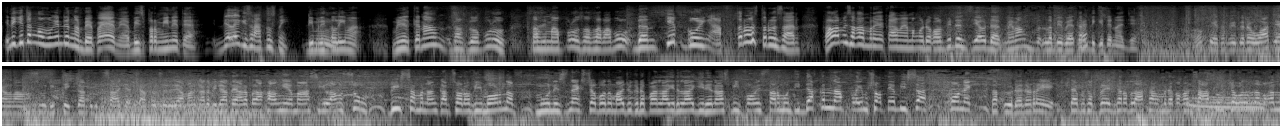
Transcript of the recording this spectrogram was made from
Ini kita ngomongin dengan BPM ya, bis per menit ya. Dia lagi 100 nih di menit Hmm. kelima. Menit ke-6 120, 150, 180 dan keep going up terus-terusan. Kalau misalkan mereka memang udah confidence ya udah memang lebih better dikitin aja. Oke, tapi The Watt yang langsung di take down begitu saja. Satu sudah diamankan, tapi ternyata yang ada belakangnya masih langsung bisa menangkap seorang Vimornov. Moon is next, coba untuk maju ke depan lagi dan lagi. Dan Asmi Point Star Moon tidak kena, flame shotnya bisa connect. Tapi udah ada Ray, Tempest of Rage karena belakang mendapatkan satu, coba mendapatkan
